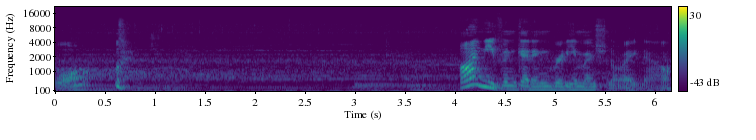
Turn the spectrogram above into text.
What? I'm even getting really emotional right now.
